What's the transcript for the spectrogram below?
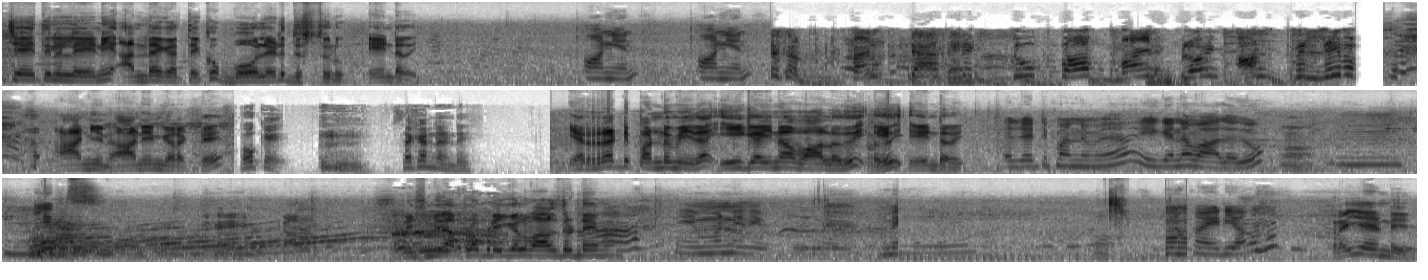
చేతులు లేని అందగత్తెకు బోలెడు దుస్తులు. ఏంటది? ఆనియన్ ఆనియన్ ఆనియన్ ఆనియన్ కరెక్టే ఓకే సెకండ్ అండి. ఎర్రటి పండు మీద ఈగైనా వాళ్ళదు అది ఏంటది? ఎల్లటి పన్ను మీద ఈగైనా వాలదు. లిప్స్. మీద అప్పుడప్పుడు ఈగలు వాళ్తుంటాయేమో ఏమో. నేను ఐడియా. ట్రై చేయండి.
